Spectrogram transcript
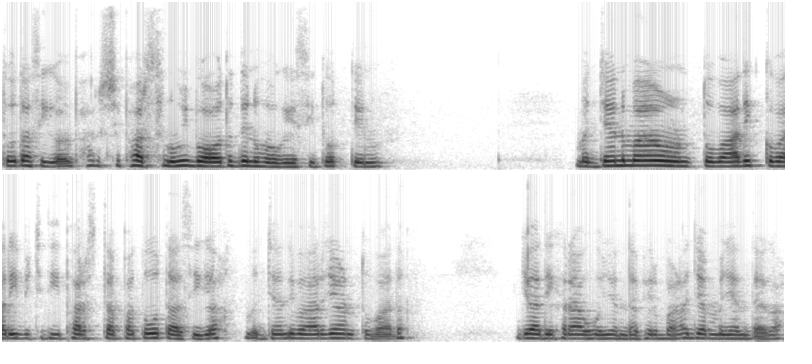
ਧੋਤਾ ਸੀਗਾ ਫਰਸ਼। ਫਰਸ਼ ਨੂੰ ਵੀ ਬਹੁਤ ਦਿਨ ਹੋ ਗਏ ਸੀ ਧੋਤੇ ਨੂੰ। ਮੱਝਾਂ ਨਵਾਉਣ ਤੋਂ ਬਾਅਦ ਇੱਕ ਵਾਰੀ ਵਿੱਚ ਦੀ ਫਰਸ਼ ਤਾਂ ਆਪਾਂ ਧੋਤਾ ਸੀਗਾ। ਮੱਝਾਂ ਦੇ ਬਾਹਰ ਜਾਣ ਤੋਂ ਬਾਅਦ ਜ਼ਿਆਦਾ ਖਰਾਬ ਹੋ ਜਾਂਦਾ, ਫਿਰ ਬਾਹਲਾ ਜੰਮ ਜਾਂਦਾ ਹੈਗਾ।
